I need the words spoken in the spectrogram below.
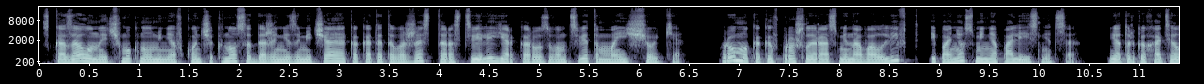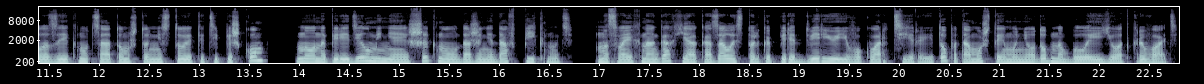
Сказал он и чмокнул меня в кончик носа, даже не замечая, как от этого жеста расцвели ярко-розовым цветом мои щеки. Рома, как и в прошлый раз, миновал лифт и понес меня по лестнице. Я только хотела заикнуться о том, что не стоит идти пешком, но он опередил меня и шикнул, даже не дав пикнуть. На своих ногах я оказалась только перед дверью его квартиры, и то потому, что ему неудобно было ее открывать.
